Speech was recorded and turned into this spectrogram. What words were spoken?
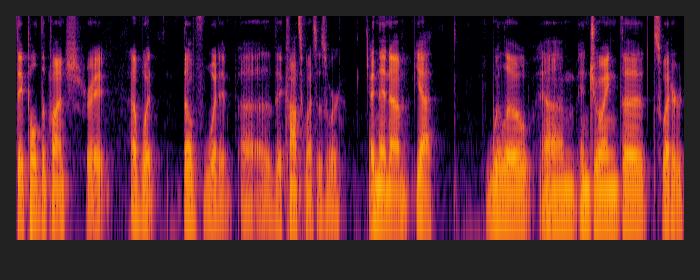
they pulled the punch, right? Of what of what it uh the consequences were. And then um yeah, Willow um enjoying the sweater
